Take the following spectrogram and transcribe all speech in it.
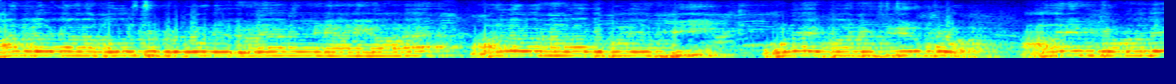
ஆண்களுக்கான முதல் சுற்று போட்டியில் விளையாட வேண்டிய அணிகளான வள்ளுவர் நல்லது போடியம் பி உழைப்பாட்டு திருப்பூர். அதனையும் தொடர்ந்து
